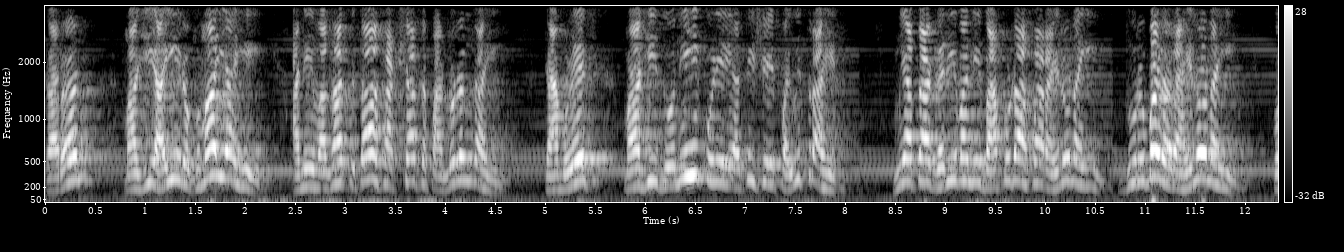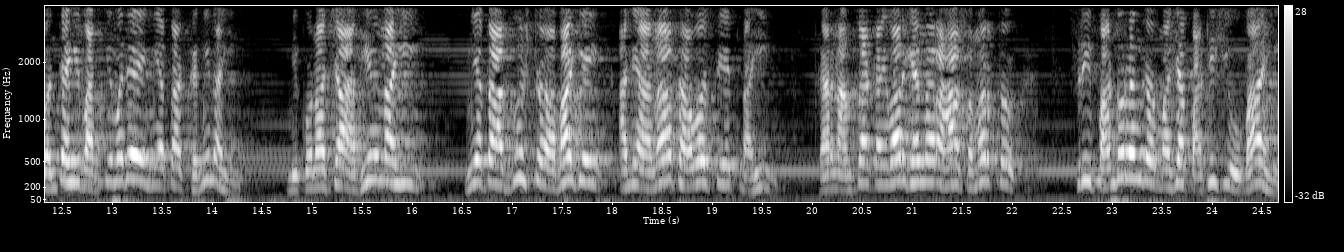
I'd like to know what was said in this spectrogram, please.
कारण माझी आई रुक्माई आहे आणि माझा पिता साक्षात पांडुरंग आहे. त्यामुळेच माझी दोन्हीही कुळे अतिशय पवित्र आहेत. मी आता गरीब आणि बापुडा असा राहिलो नाही दुर्बळ राहिलो नाही. कोणत्याही बाबतीमध्ये मी आता कमी नाही. मी कोणाच्या अधीन नाही. मी आता दुष्ट अभागे आणि अनाथ अवस्थेत नाही. कारण आमचा कैवार घेणारा हा समर्थ श्री पांडुरंग माझ्या पाठीशी उभा आहे.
